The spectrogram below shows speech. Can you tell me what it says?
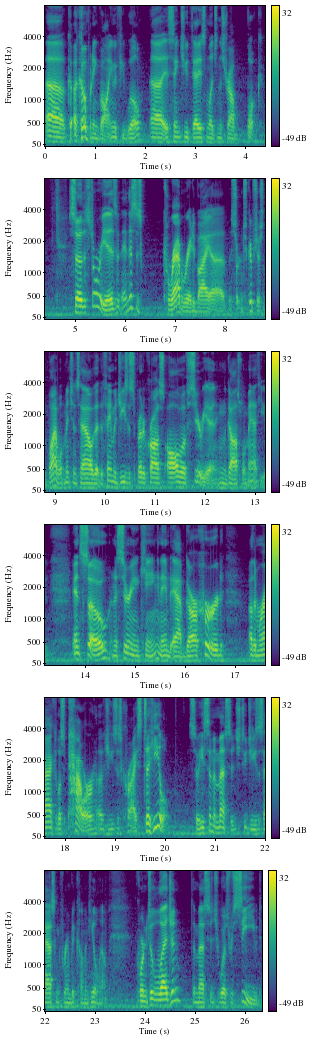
uh, accompanying volume, if you will, uh, is St. Jude Thaddeus and Legend of the Shroud book. So the story is, and this is corroborated by uh, certain scriptures in the Bible, it mentions how that the fame of Jesus spread across all of Syria in the Gospel of Matthew. And so, an Assyrian king named Abgar heard of the miraculous power of Jesus Christ to heal. So he sent a message to Jesus asking for him to come and heal him. According to the legend, the message was received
